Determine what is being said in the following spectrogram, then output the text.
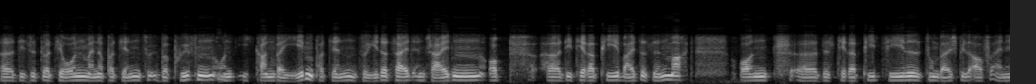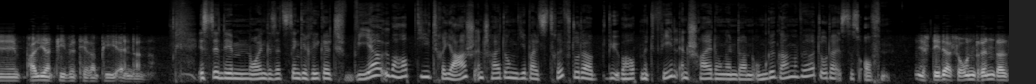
äh, die Situation meiner Patienten zu überprüfen. Und ich kann bei jedem Patienten zu jeder Zeit entscheiden, ob die Therapie weiter Sinn macht und äh, das Therapieziel zum Beispiel auf eine palliative Therapie ändern. Ist in dem neuen Gesetz denn geregelt, wer überhaupt die Triage-Entscheidungen jeweils trifft oder wie überhaupt mit Fehlentscheidungen dann umgegangen wird oder ist es offen? Es steht ja schon drin, dass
